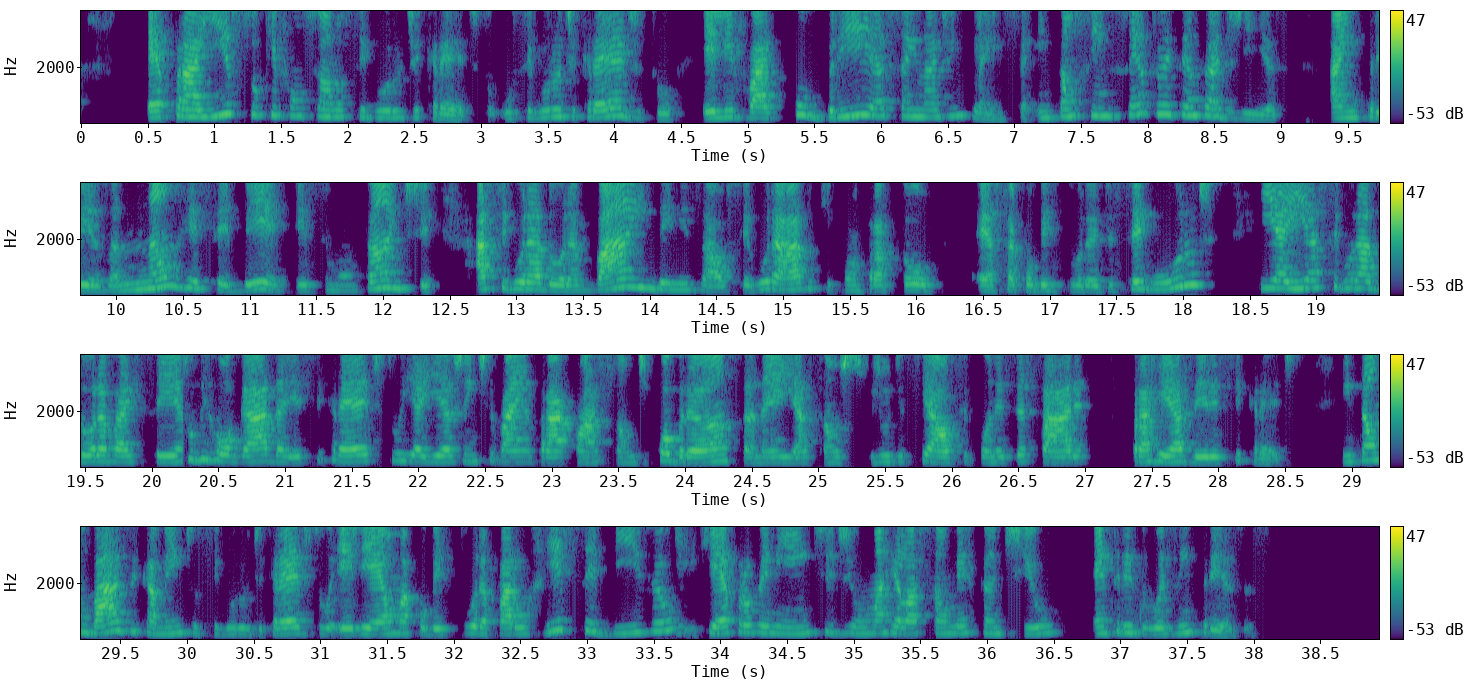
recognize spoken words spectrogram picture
É para isso que funciona o seguro de crédito. O seguro de crédito ele vai cobrir essa inadimplência. Então, se em 180 dias a empresa não receber esse montante, a seguradora vai indenizar o segurado que contratou essa cobertura de seguros e aí a seguradora vai ser subrogada a esse crédito e aí a gente vai entrar com a ação de cobrança, né, e ação judicial se for necessária para reaver esse crédito. Então, basicamente, o seguro de crédito ele é uma cobertura para o recebível que é proveniente de uma relação mercantil entre duas empresas.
